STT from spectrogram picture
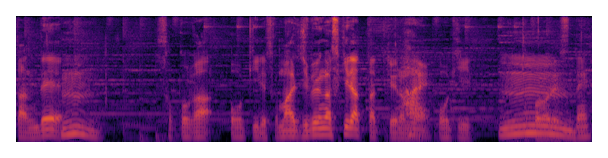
たんで、うん。そこが大きいです。まあ自分が好きだったっていうのもはい。大きいとうん。ころですね。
